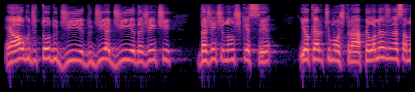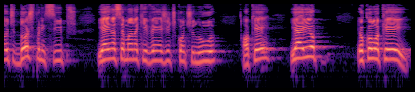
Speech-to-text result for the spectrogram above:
É algo de todo dia, do dia a dia, da gente da gente não esquecer. E eu quero te mostrar, pelo menos nessa noite, dois princípios. E aí na semana que vem a gente continua, ok? E aí eu, eu coloquei.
